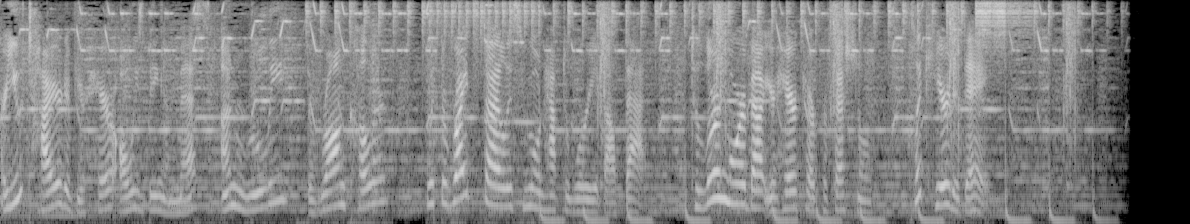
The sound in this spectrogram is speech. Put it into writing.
Are you tired of your hair always being a mess, unruly, the wrong color? With the right stylist, you won't have to worry about that. To learn more about your hair care professionals, click here today.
